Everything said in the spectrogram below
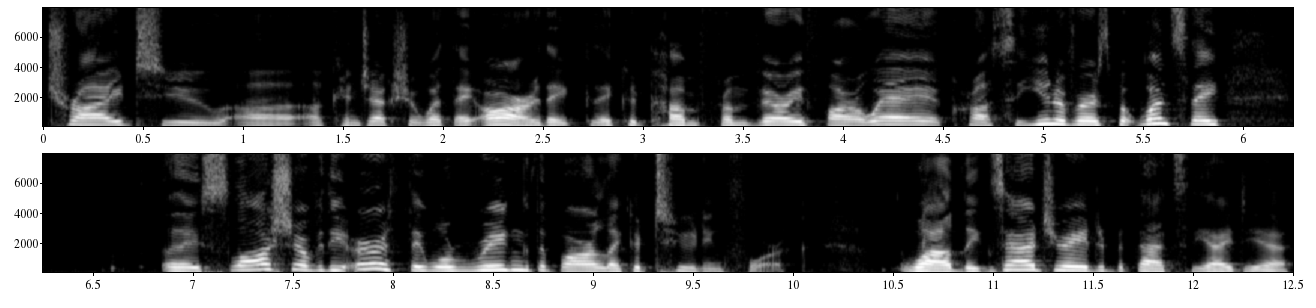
tried to uh, uh, conjecture what they are. They, they could come from very far away across the universe, but once they, they slosh over the Earth, they will ring the bar like a tuning fork wildly exaggerated, but that's the idea.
